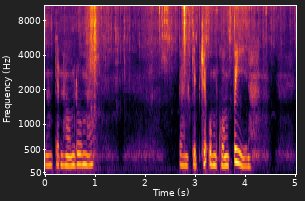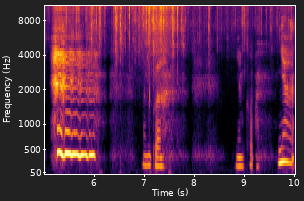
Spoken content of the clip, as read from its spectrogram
น้องจันหอมรู้ไหม การเก็บชะอมของปีนะมันก็ยังก็ยาก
